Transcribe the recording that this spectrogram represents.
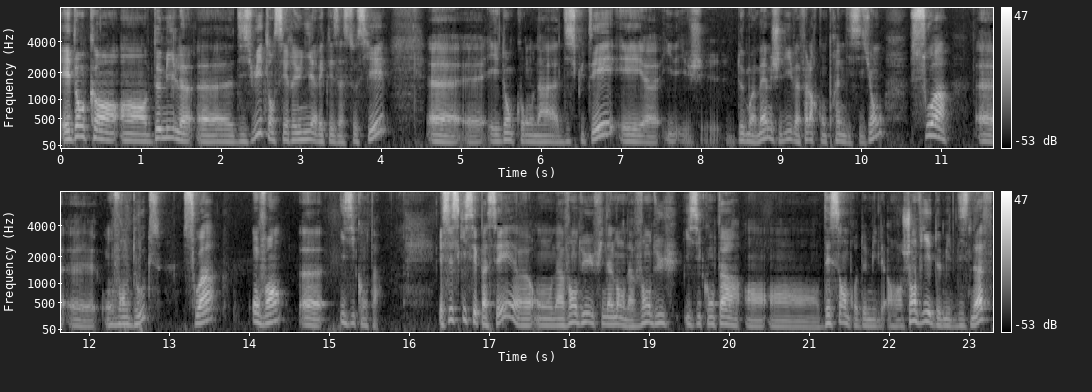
Et donc en, 2018, on s'est réunis avec les associés. Euh, et donc on a discuté et euh, de moi-même, j'ai dit il va falloir qu'on prenne une décision. Soit on vend Doux, soit on vend euh, EasyConta. Et c'est ce qui s'est passé. Euh, on a vendu finalement, on a vendu EasyConta en, décembre en janvier 2019.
